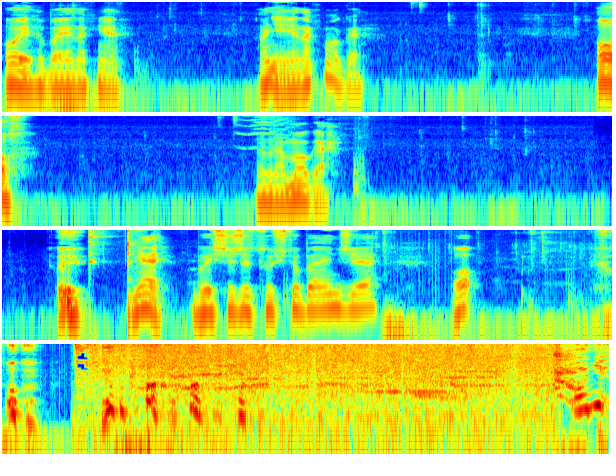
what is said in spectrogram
Oj, chyba jednak nie. A nie, jednak mogę. O! Dobra, mogę. Nie, boję się, że coś tu będzie. O! O! O, nie!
